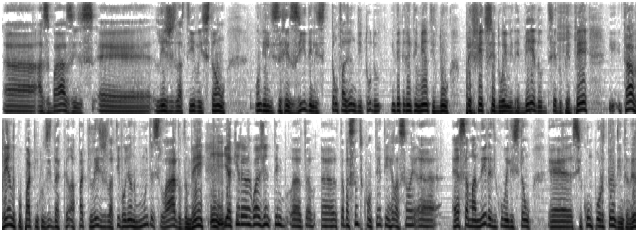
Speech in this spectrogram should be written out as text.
ah, as bases é, legislativas estão onde eles residem, eles estão fazendo de tudo, independentemente do prefeito ser do MDB, do, ser do PP, e está havendo por parte, inclusive, da a parte legislativa, olhando muito esse lado também. Uhum. E aqui em Aranaguá a gente está uh, uh, tá bastante contente em relação a, a essa maneira de como eles estão é, se comportando, entendeu?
